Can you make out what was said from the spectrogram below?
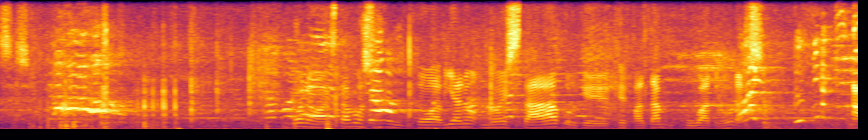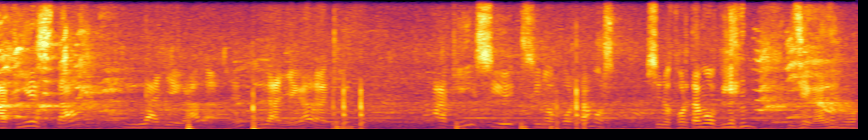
Sí, sí. Bueno, estamos en, todavía no, no está porque que faltan cuatro horas. Aquí está la llegada, ¿eh? la llegada aquí. Aquí si, si nos portamos, si nos portamos bien, llegaremos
